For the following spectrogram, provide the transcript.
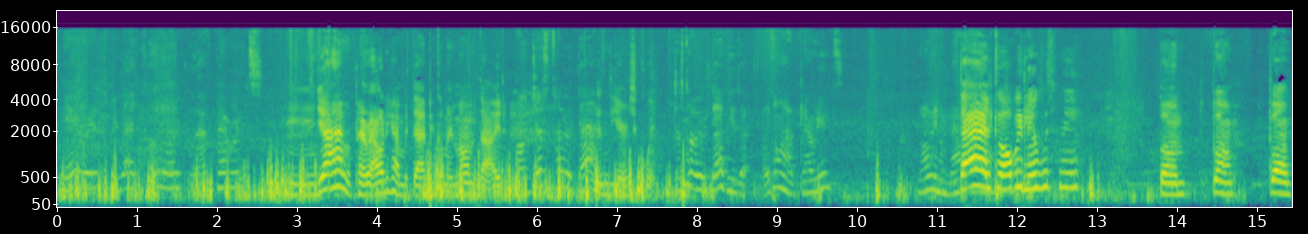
parents. Maybe I could. Do you have parents? Mm, yeah, I have a parent. I only have my dad because my mom died Well, just tell your dad. in the earthquake. Just tell your dad because I don't have parents. Not even a man. Dad, can Obi live with me? Bum, bum, bum.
